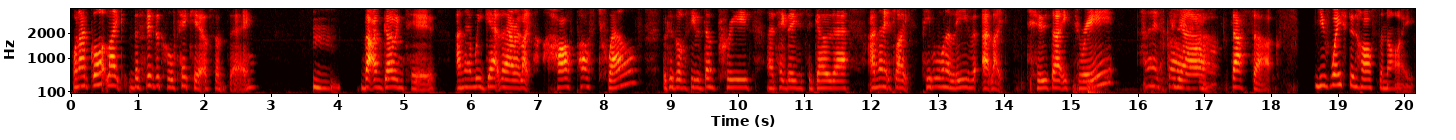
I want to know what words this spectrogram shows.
when I've got like the physical ticket of something Mm. that I'm going to, and then we get there at like half past 12 because obviously we've done pre's and it takes ages to go there, and then it's like people want to leave at like 2:33, and then it's gone. Yeah. that sucks. You've wasted half the night.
